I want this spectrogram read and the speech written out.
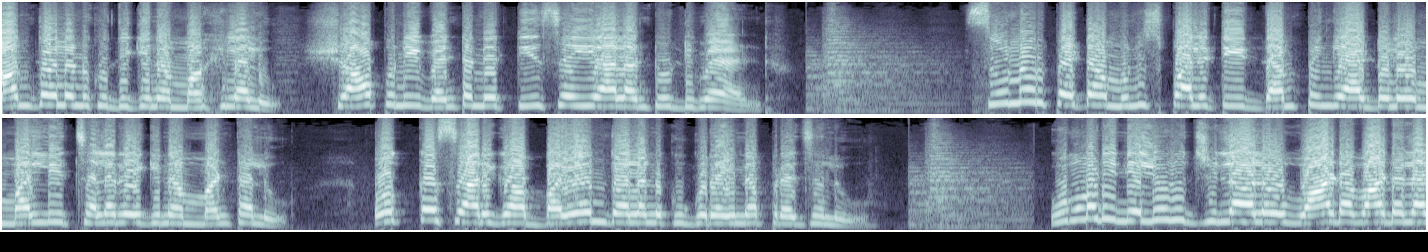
ఆందోళనకు దిగిన మహిళలు షాపుని వెంటనే తీసేయాలంటూ డిమాండ్. సూలూరుపేట మున్సిపాలిటీ డంపింగ్ యార్డులో మళ్ళీ చెలరేగిన మంటలు ఒక్కసారిగా భయాందోళనకు గురైన ప్రజలు. ఉమ్మడి నెల్లూరు జిల్లాలో వాడవాడలా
